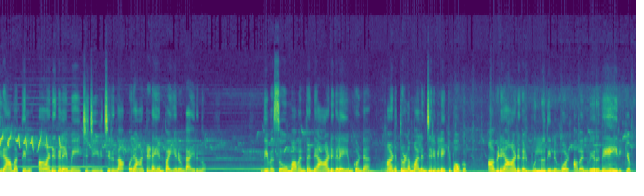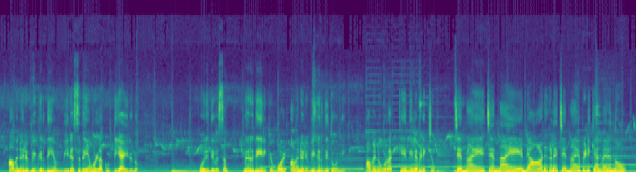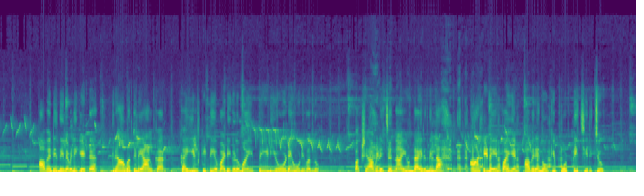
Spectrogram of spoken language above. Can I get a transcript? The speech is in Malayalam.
ഗ്രാമത്തിൽ ആടുകളെ മേയിച്ച് ജീവിച്ചിരുന്ന ഒരാട്ടിടയൻ പയ്യനുണ്ടായിരുന്നു. ദിവസവും അവൻ തന്റെ ആടുകളെയും കൊണ്ട് അടുത്തുള്ള മലഞ്ചെരുവിലേക്ക് പോകും. അവിടെ ആടുകൾ പുല്ലു തിന്നുമ്പോൾ അവൻ വെറുതെയിരിക്കും. അവനൊരു വികൃതിയും വിരസതയുമുള്ള കുട്ടിയായിരുന്നു. ഒരു ദിവസം വെറുതെ ഇരിക്കുമ്പോൾ അവനൊരു വികൃതി തോന്നി. അവൻ ഉറക്കെ നിലവിളിച്ചു ചെന്നായെ ചെന്നായെ എന്റെ ആടുകളെ ചെന്നായ പിടിക്കാൻ വരുന്നു. അവന്റെ നിലവിളി കേട്ട് ഗ്രാമത്തിലെ ആൾക്കാർ കയ്യിൽ കിട്ടിയ വടികളുമായി പേടിയോടെ ഓടി വന്നു. പക്ഷെ അവിടെ ചെന്നായി ഉണ്ടായിരുന്നില്ല. ആട്ടിടയൻ പയ്യൻ അവരെ നോക്കി പൊട്ടിച്ചിരിച്ചു.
